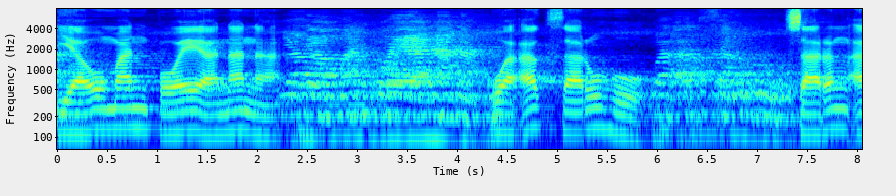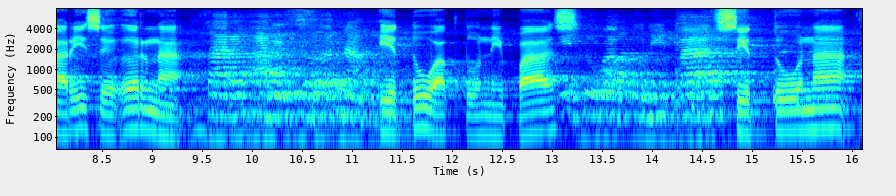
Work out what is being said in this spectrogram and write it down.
Yauman poeanana wa aksaruhu. Sareng ari seueurna. Itu waktu nipas. Situna.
